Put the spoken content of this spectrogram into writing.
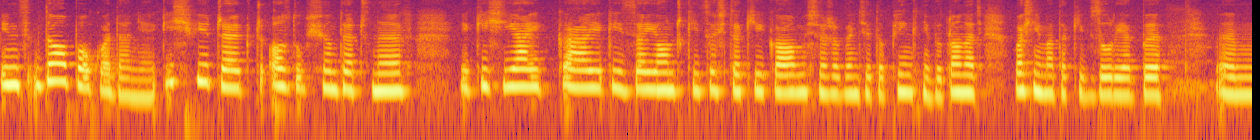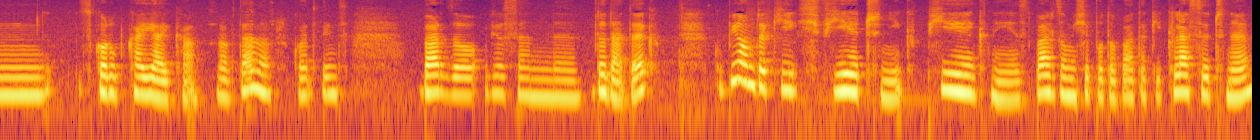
więc do poukładania jakichś świeczek czy ozdób świątecznych, jakieś jajka, jakieś zajączki, coś takiego. Myślę, że będzie to pięknie wyglądać. Właśnie ma taki wzór jakby um, skorupka jajka, prawda? Na przykład, więc bardzo wiosenny dodatek. Kupiłam taki świecznik, piękny jest, bardzo mi się podoba, taki klasyczny.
